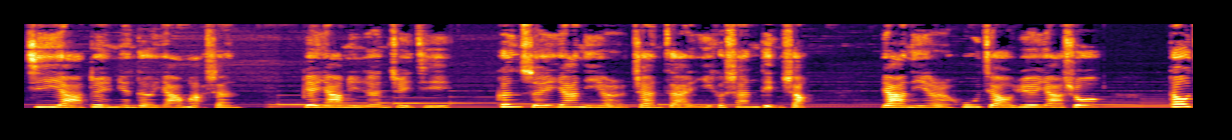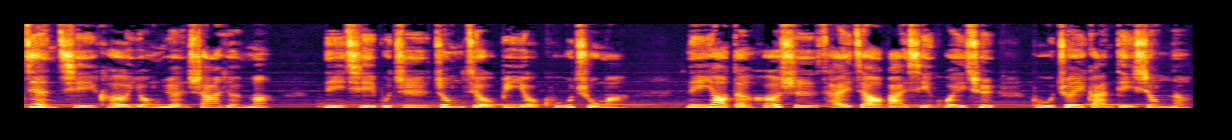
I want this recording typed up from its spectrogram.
基亚对面的亚玛山，便雅悯人聚集，跟随亚尼尔站在一个山顶上。亚尼尔呼叫约押说：“刀剑岂可永远杀人吗？你岂不知终久必有苦楚吗？”你要等何时才叫百姓回去，不追赶弟兄呢？”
